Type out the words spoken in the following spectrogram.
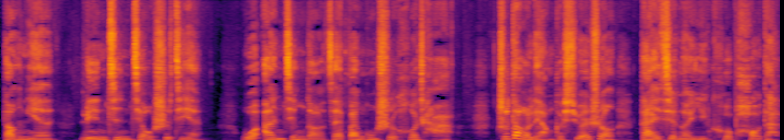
当年临近教师节，我安静的在办公室喝茶，直到两个学生带进了一颗炮弹，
